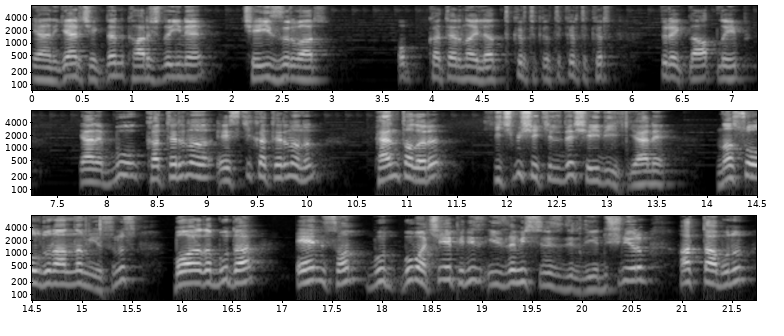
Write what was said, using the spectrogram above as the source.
Yani gerçekten karşıda yine Chaser var. Hop Katerina ile tıkır tıkır tıkır tıkır sürekli atlayıp yani bu Katerina eski Katerina'nın pentaları hiçbir şekilde şey değil. Yani nasıl olduğunu anlamıyorsunuz. Bu arada bu da en son bu, bu maçı hepiniz izlemişsinizdir diye düşünüyorum. Hatta bunun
